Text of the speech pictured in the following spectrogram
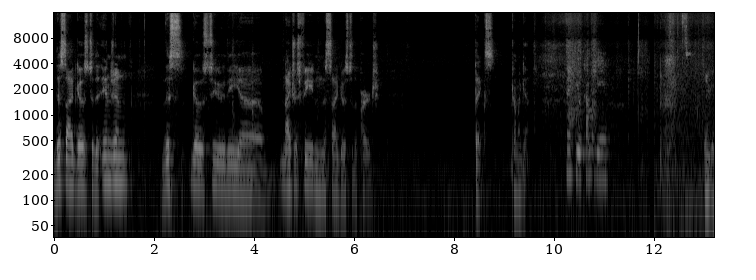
this side goes to the engine, this goes to the uh, nitrous feed, and this side goes to the purge. Thanks. Come again. Thank you. Come again. There you go.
